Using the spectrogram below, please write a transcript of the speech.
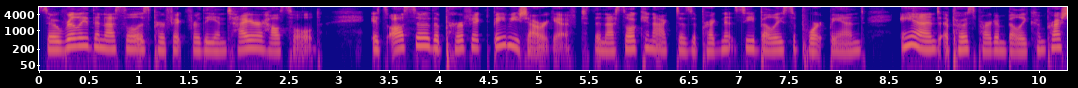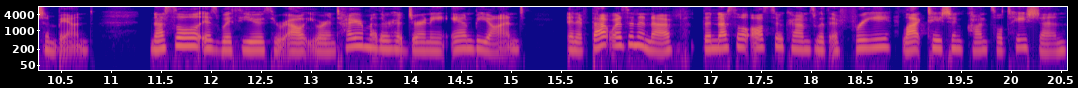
So, really, the Nestle is perfect for the entire household. It's also the perfect baby shower gift. The Nestle can act as a pregnancy belly support band and a postpartum belly compression band. Nestle is with you throughout your entire motherhood journey and beyond. And if that wasn't enough, the Nestle also comes with a free lactation consultation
